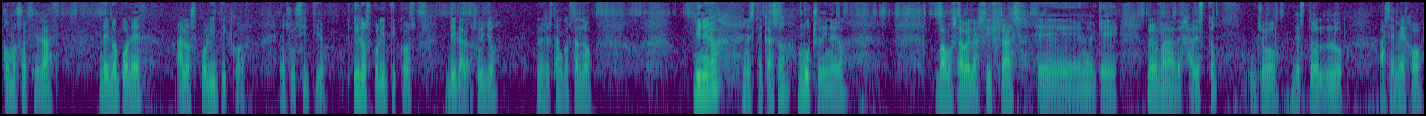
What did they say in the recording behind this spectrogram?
como sociedad, de no poner a los políticos en su sitio y los políticos de ir a lo suyo, nos están costando Dinero, en este caso, mucho dinero. Vamos a ver las cifras eh, en el que nos va a dejar esto. Yo esto lo asemejo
